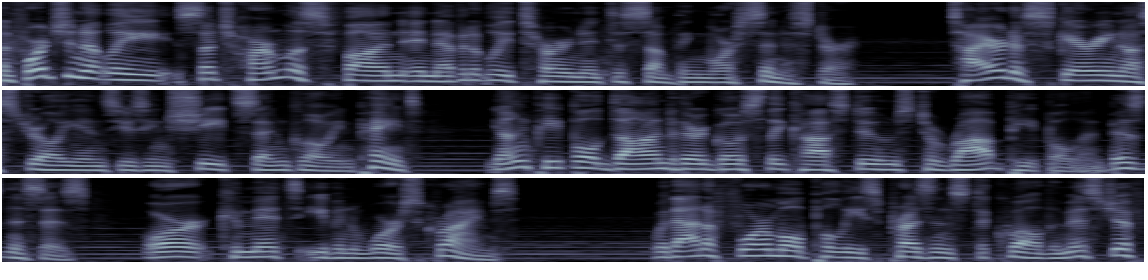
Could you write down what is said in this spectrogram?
Unfortunately, such harmless fun inevitably turned into something more sinister. Tired of scaring Australians using sheets and glowing paint, young people donned their ghostly costumes to rob people and businesses, or commit even worse crimes. Without a formal police presence to quell the mischief,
